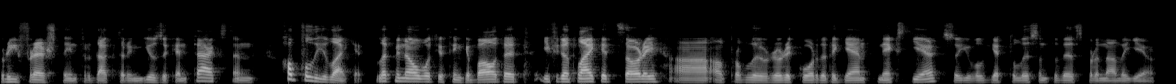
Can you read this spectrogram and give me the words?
refresh the introductory music and text, and hopefully you like it. Let me know what you think about it. If you don't like it, sorry, uh, I'll probably re record it again next year, so you will get to listen to this for another year.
